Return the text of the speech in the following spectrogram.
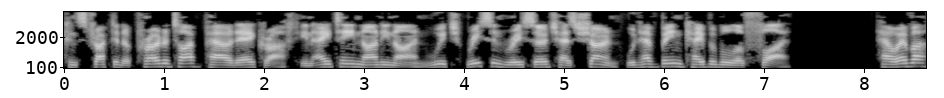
constructed a prototype-powered aircraft in 1899 which, recent research has shown, would have been capable of flight. However,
